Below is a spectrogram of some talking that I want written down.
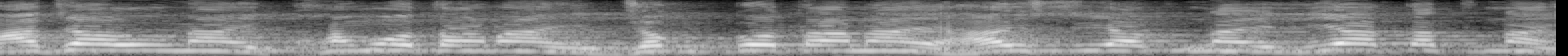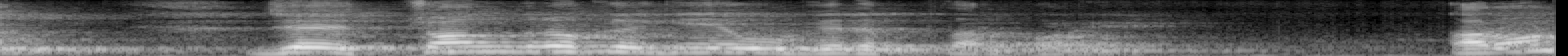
মাজাল নাই, ক্ষমতা নাই, যোগ্যতা নাই, হাইসিয়াত নাই, লিয়াকাত নাই, যে চন্দ্রকে গিয়েও গ্রেপ্তার করে। কারণ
